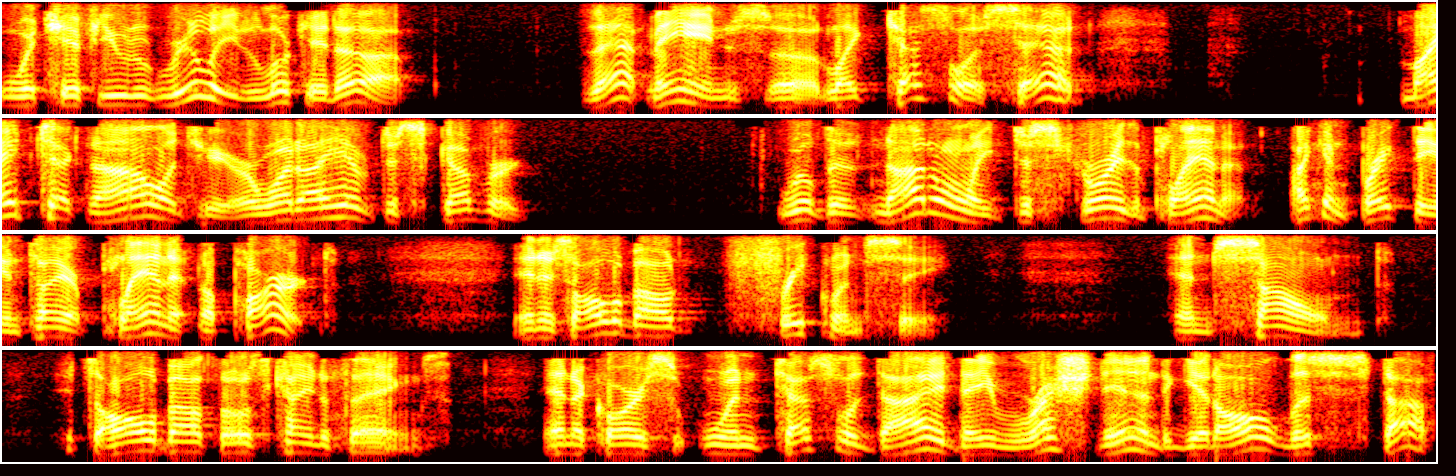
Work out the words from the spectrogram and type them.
Which, if you really look it up, that means, uh, like Tesla said, my technology or what I have discovered will de- not only destroy the planet, I can break the entire planet apart. And it's all about frequency and sound. It's all about those kind of things. And of course, when Tesla died, they rushed in to get all this stuff.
